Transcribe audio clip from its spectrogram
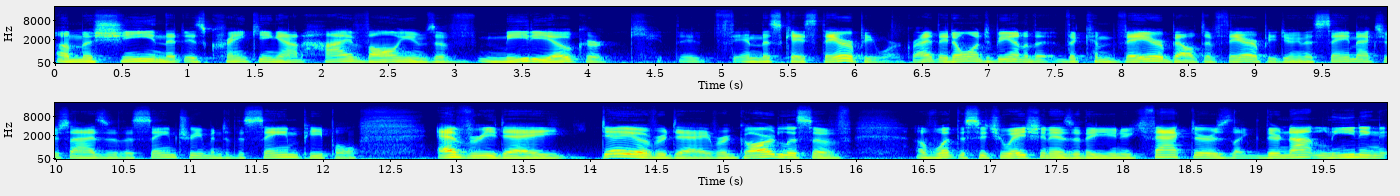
a machine that is cranking out high volumes of mediocre, in this case, therapy work, right? They don't want to be on the, the conveyor belt of therapy, doing the same exercises or the same treatment to the same people every day, day over day, regardless of of what the situation is or the unique factors. Like they're not leaning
